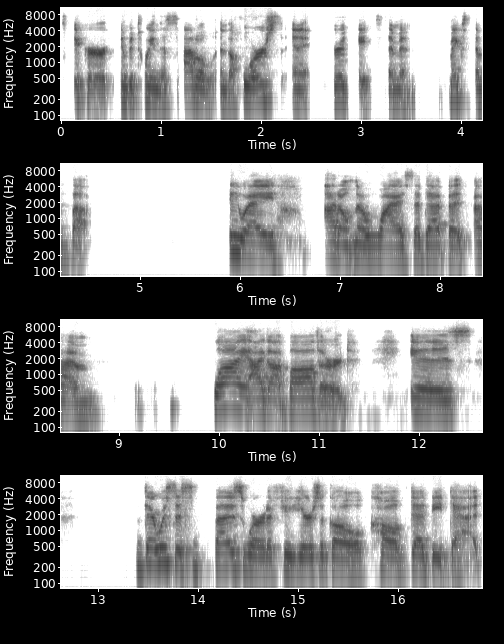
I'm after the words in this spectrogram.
sticker in between the saddle and the horse, and it irritates them and makes them buck. Anyway, I don't know why I said that, but um, why I got bothered is there was this buzzword a few years ago called deadbeat dad.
